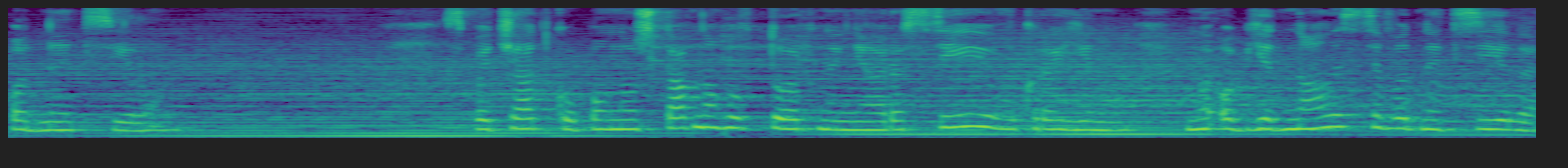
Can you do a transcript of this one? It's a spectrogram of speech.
одне ціле. З початку повноштабного вторгнення Росії в Україну ми об'єдналися в одне ціле,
